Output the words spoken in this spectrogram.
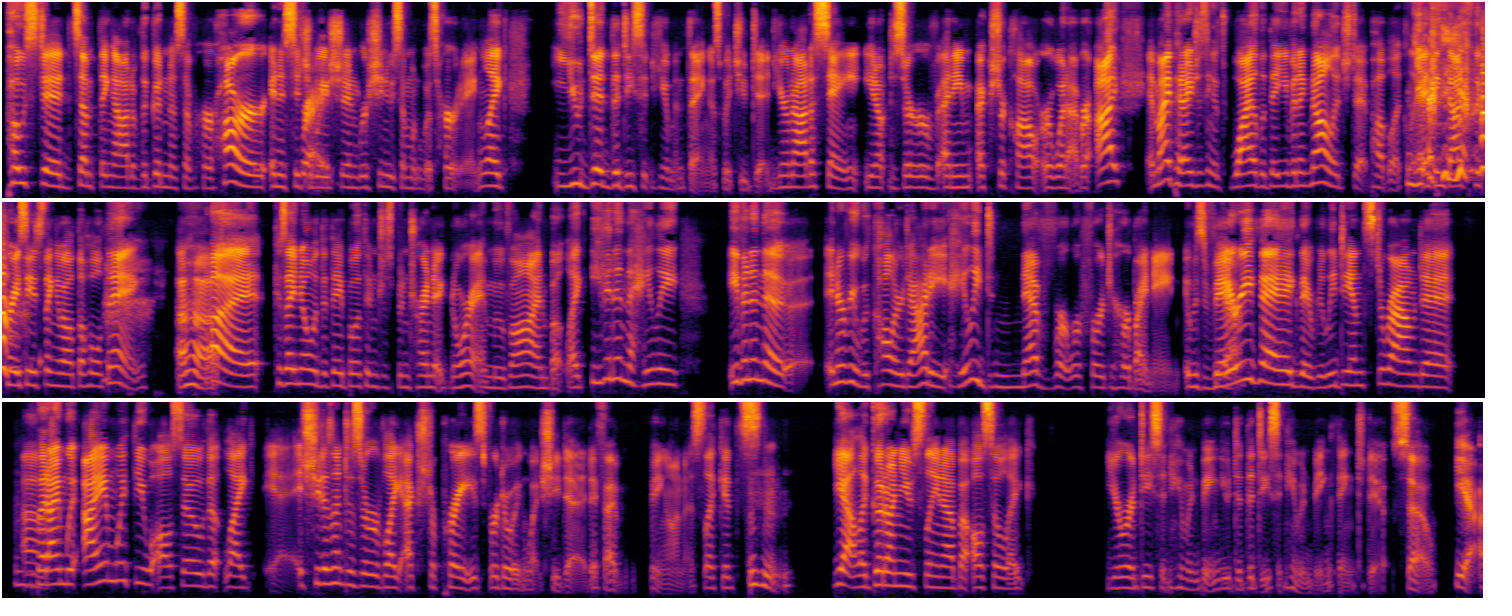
posted something out of the goodness of her heart in a situation right. where she knew someone was hurting. Like you did the decent human thing is what you did you're not a saint you don't deserve any extra clout or whatever i in my opinion i just think it's wild that they even acknowledged it publicly yeah, i think that's the craziest thing about the whole thing uh-huh. but because i know that they both have just been trying to ignore it and move on but like even in the Hailey, even in the interview with Call Her Daddy, Hailey never referred to her by name. It was very yeah. vague. They really danced around it. Mm-hmm. but I'm with I am with you also that like eh, she doesn't deserve like extra praise for doing what she did. If I'm being honest, like it's mm-hmm. yeah, like good on you, Selena, but also like you're a decent human being. You did the decent human being thing to do. So yeah.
